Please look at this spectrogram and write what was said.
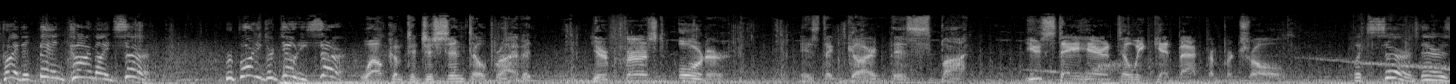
Private Ben Carmine, sir! Reporting for duty, sir! Welcome to Jacinto, Private. Your first order is to guard this spot. You stay here until we get back from patrol. But sir, there's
